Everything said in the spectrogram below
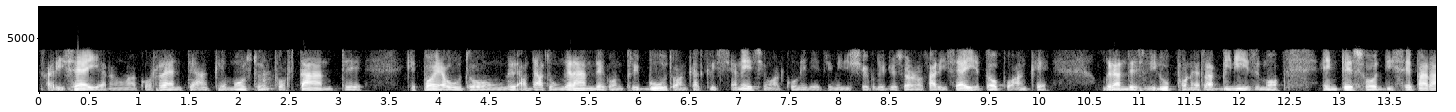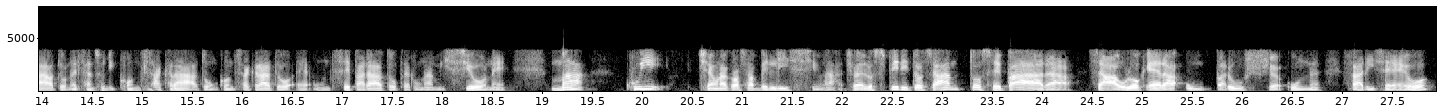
I farisei erano una corrente anche molto importante che poi ha, un, ha, dato un grande contributo anche al cristianesimo, alcuni dei primi discepoli di Gesù erano farisei e dopo anche grande sviluppo nel rabbinismo, è inteso di separato nel senso di consacrato, un consacrato è un separato per una missione, ma qui c'è una cosa bellissima, cioè lo Spirito Santo separa Saulo, che era un parush, un fariseo,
